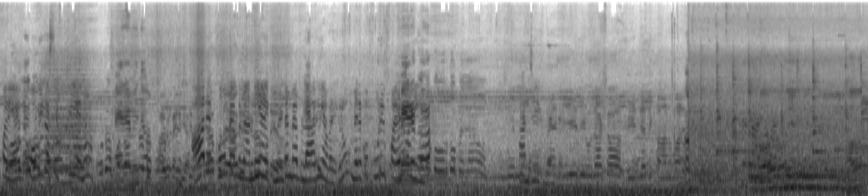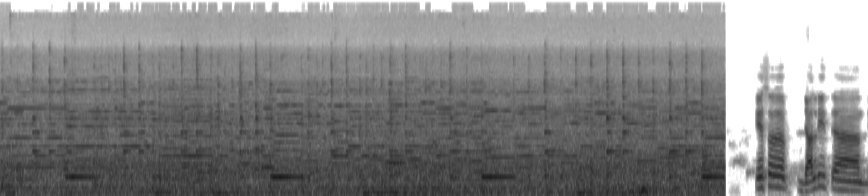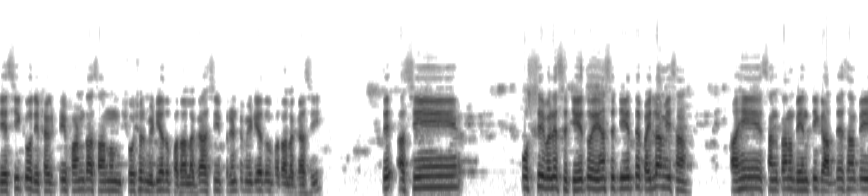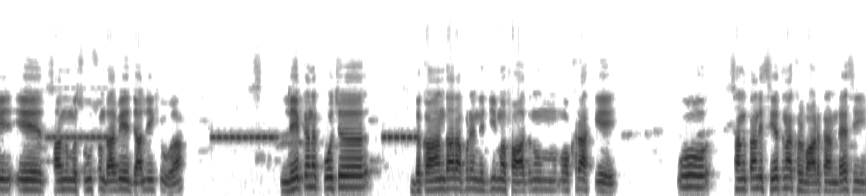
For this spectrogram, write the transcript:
ਭਰਿਆ ਤੇ ਉਹ ਵੀ ਤਾਂ ਸਿੱਖੀ ਹੈ ਨਾ ਮੇਰੇ ਵੀ ਦੋ ਆਹ ਦੇਖੋ ਮੈਂ ਬੁਲਾਨੀ ਆ ਇੱਕ ਮਿੰਟ ਮੈਂ ਬੁਲਾ ਰਹੀ ਆ ਵਾਹਿਗੁਰੂ ਮੇਰੇ ਕੋਲ ਪੂਰੀ ਫਾਈਲ ਮੇਰੇ ਬਣੀ ਹੈ ਕੋਲ ਹਾਂਜੀ ਇੱਕ ਮਿੰਟ ਇਹ ਦੇ ਉਹਦਾ ਘਰ ਵੇਚਦੇ ਦੁਕਾਨ ਵਾਲਾ ਜਾਲੀ ਦੇਸੀ ਘਿਓ ਦੀ ਫੈਕਟਰੀ ਫੰਡ ਦਾ ਸਾਨੂੰ ਸੋਸ਼ਲ ਮੀਡੀਆ ਤੋਂ ਪਤਾ ਲੱਗਾ ਸੀ ਪ੍ਰਿੰਟ ਮੀਡੀਆ ਤੋਂ ਪਤਾ ਲੱਗਾ ਸੀ। ਤੇ ਅਸੀਂ ਉਸੇ ਵੇਲੇ ਸੁਚੇਤ ਹੋਏ ਹਾਂ। ਸੁਚੇਤ ਤੇ ਪਹਿਲਾਂ ਵੀ ਸਾਂ। ਅਸੀਂ ਸੰਗਤਾਂ ਨੂੰ ਬੇਨਤੀ ਕਰਦੇ ਸਾਂ ਵੀ ਇਹ ਸਾਨੂੰ ਮਹਿਸੂਸ ਹੁੰਦਾ ਵੀ ਇਹ ਜਾਲੀ ਘਿਓ ਆ। ਲੇਕਿਨ ਕੁਝ ਦੁਕਾਨਦਾਰ ਆਪਣੇ ਨਿੱਜੀ ਮਫਾਦ ਨੂੰ ਮੁੱਖ ਰੱਖ ਕੇ ਉਹ ਸੰਗਤਾਂ ਦੀ ਸਿਹਤ ਨਾਲ ਖਿਲਵਾੜ ਕਰਨ ਰਹੇ ਸੀ।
